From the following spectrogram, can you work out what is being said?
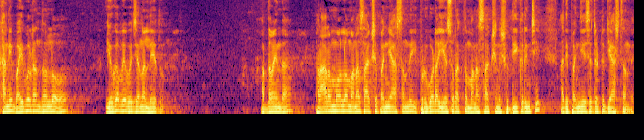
కానీ బైబిల్ గ్రంథంలో యుగ విభజన లేదు. అర్థమైందా? ప్రారంభంలో మనసాక్షి పనిచేస్తుంది ఇప్పుడు కూడా యేసు రక్తం మనసాక్షిని శుద్ధీకరించి అది పనిచేసేటట్టు చేస్తుంది.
